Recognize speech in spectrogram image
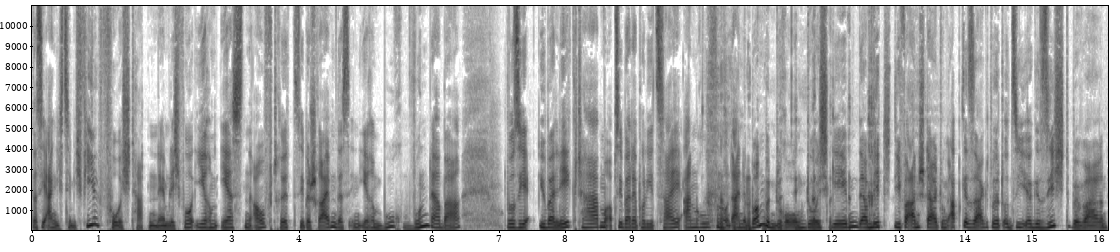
dass sie eigentlich ziemlich viel Furcht hatten, nämlich vor ihrem ersten Auftritt. Sie beschreiben das in ihrem Buch wunderbar wo sie überlegt haben, ob sie bei der Polizei anrufen und eine Bombendrohung durchgeben, damit die Veranstaltung abgesagt wird und sie ihr Gesicht bewahren.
